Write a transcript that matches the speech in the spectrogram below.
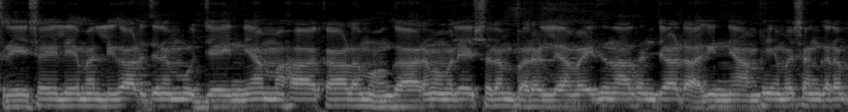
ശ്രീശൈലേ മല്ലികാർജുനം ഉജ്ജയിന്യാം മഹാകാളം ഓങ്കാരമമലേശ്വരം പരല്യാം വൈദ്യനാഥൻ ച ഡാഗിന്യാം ഭീമശങ്കരം.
